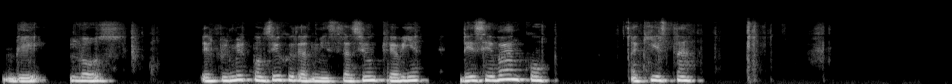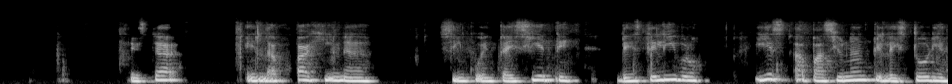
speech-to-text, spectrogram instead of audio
de los el primer consejo de administración que había de ese banco. Aquí está. Está en la página 57 de este libro y es apasionante la historia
